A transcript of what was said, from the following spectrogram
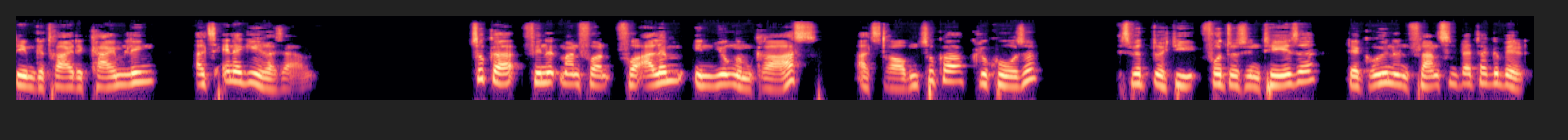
dem Getreidekeimling als Energiereserve. Zucker findet man von, vor allem in jungem Gras als Traubenzucker, Glucose. Es wird durch die Photosynthese der grünen Pflanzenblätter gebildet.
